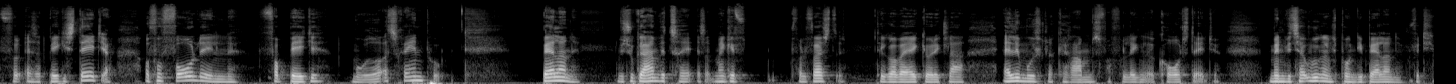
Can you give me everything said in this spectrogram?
for, altså begge stadier og få fordelene for begge måder at træne på. Ballerne, hvis du gerne vil træne, altså man kan for det første, det kan godt være, at jeg ikke gjorde det klar. Alle muskler kan rammes fra forlænget og kort stadie. Men vi tager udgangspunkt i ballerne, fordi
